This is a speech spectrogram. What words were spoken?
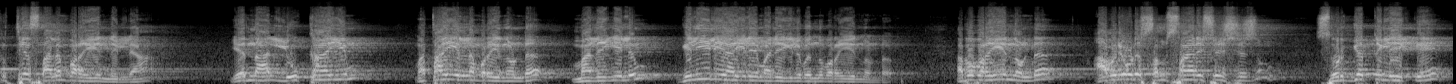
കൃത്യ സ്ഥലം പറയുന്നില്ല. എന്നാൽ ലൂക്കായും മത്തായി എല്ലാം പറയുന്നുണ്ട്. മലയിലും ഗലീലിയായിലെ മലയിലും എന്ന് പറയുന്നുണ്ട്. അപ്പൊ പറയുന്നുണ്ട് അവരോട് സംസാരിച്ച ശേഷം സ്വർഗത്തിലേക്ക്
